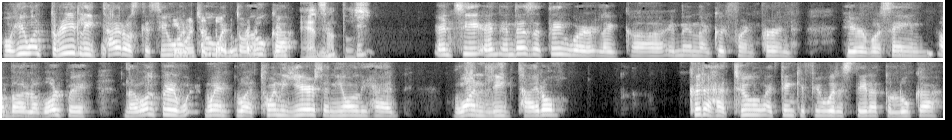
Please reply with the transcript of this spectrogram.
well, he won three league titles because he, won went to two with Toluca, Toluca. and santos And see, and, and that's the thing where, like, uh, and then our good friend Pern here was saying about La Volpe. La Volpe w- went, what, 20 years and he only had one league title. Could have had two, I think, if he would have stayed at Toluca.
